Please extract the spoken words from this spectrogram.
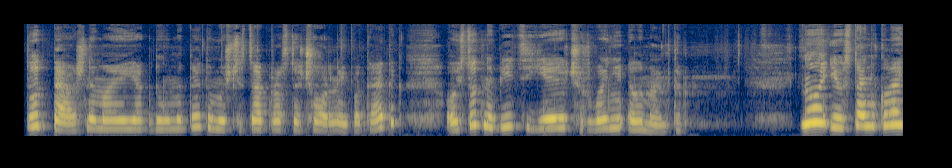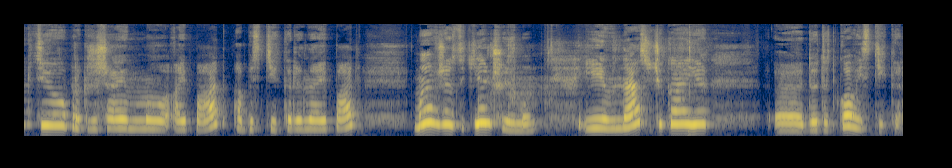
Тут теж немає як думати, тому що це просто чорний пакетик. А ось тут на піці є червоні елементи. Ну і останню колекцію прикрашаємо iPad або стікери на iPad. Ми вже закінчуємо. І в нас чекає е, додатковий стікер.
